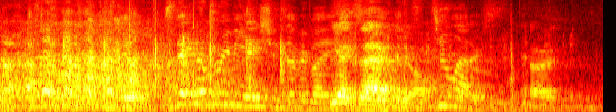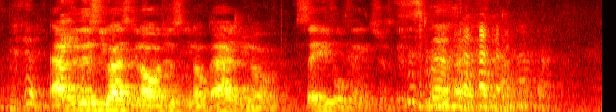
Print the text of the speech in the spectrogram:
State abbreviations, everybody. Yeah, exactly, y'all. Two letters. All right. After this, you guys can all just, you know, bad, you know, say hateful things. Just kidding.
